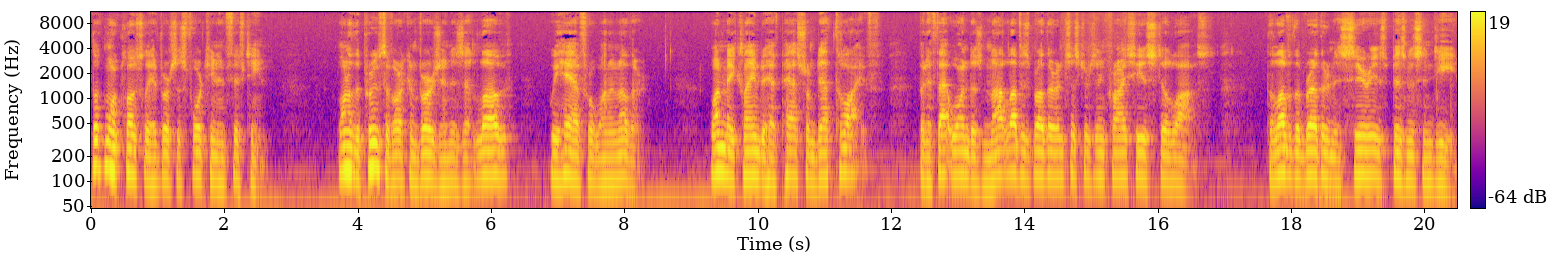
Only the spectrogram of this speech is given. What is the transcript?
Look more closely at verses 14 and 15. One of the proofs of our conversion is that love we have for one another. One may claim to have passed from death to life, but if that one does not love his brother and sisters in Christ, he is still lost. The love of the brethren is serious business indeed.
